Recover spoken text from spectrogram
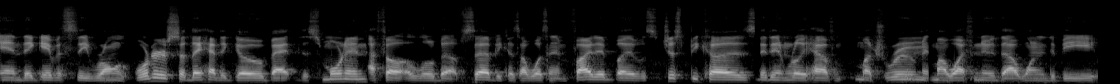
and they gave us the wrong order, so they had to go back this morning. I felt a little bit upset because I wasn't invited, but it was just because they didn't really have much room, and my wife knew that I wanted to be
